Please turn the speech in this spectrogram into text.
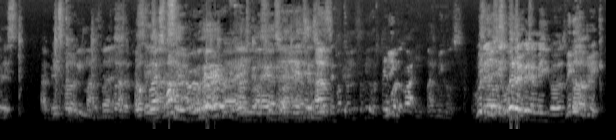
It's, I've been This could be my first. Your first been one? told- Um, Uh, for me, it was Playboi Carti. Man's Migos. Would have it would have been Amigos, Migos or but Drake.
